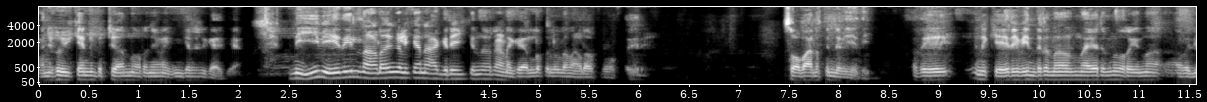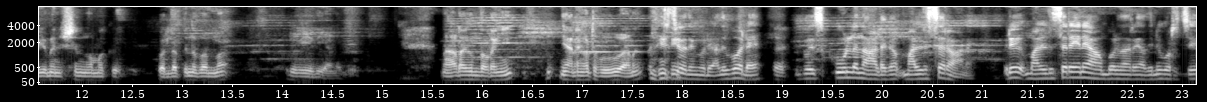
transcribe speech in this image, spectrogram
അനുഭവിക്കാൻ പറ്റുക എന്ന് പറഞ്ഞാൽ ഭയങ്കര ഒരു കാര്യമാണ്. പിന്നെ ഈ വേദിയിൽ നാടകം കളിക്കാൻ ആഗ്രഹിക്കുന്നവരാണ് കേരളത്തിലുള്ള നാടക പ്രവർത്തകർ. സോപാനത്തിന്റെ വേദി. അത് പിന്നെ കെ രവീന്ദ്രനാഥൻ നായർ എന്ന് പറയുന്ന വലിയ മനുഷ്യൻ നമുക്ക് കൊല്ലത്തിന് തന്ന ഒരു വേദിയാണത്. നാടകം തുടങ്ങി ഞാൻ അങ്ങോട്ട് പോവുകയാണ്. ചോദ്യം കൂടി. അതുപോലെ ഇപ്പൊ സ്കൂളിലെ നാടകം മത്സരമാണ്. ഒരു മത്സരേനെ ആകുമ്പോൾ എന്ന് പറയാം അതിന് കുറച്ച്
